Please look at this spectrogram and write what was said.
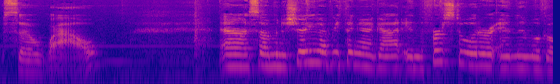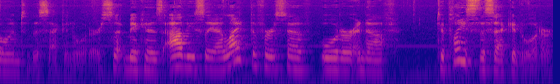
so, wow. Uh, so I'm going to show you everything I got in the first order, and then we'll go into the second order. So, because obviously I like the first order enough to place the second order.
